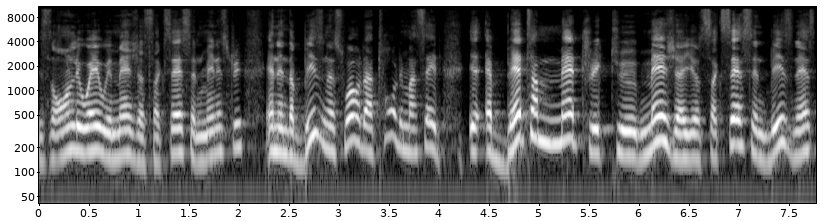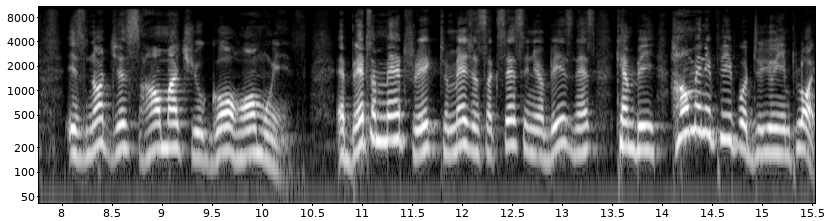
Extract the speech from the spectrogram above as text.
it's the only way we measure success in ministry. And in the business world, I told him, I said, A better metric to measure your success in business is not just how much you go home with. A better metric to measure success in your business can be how many people do you employ?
